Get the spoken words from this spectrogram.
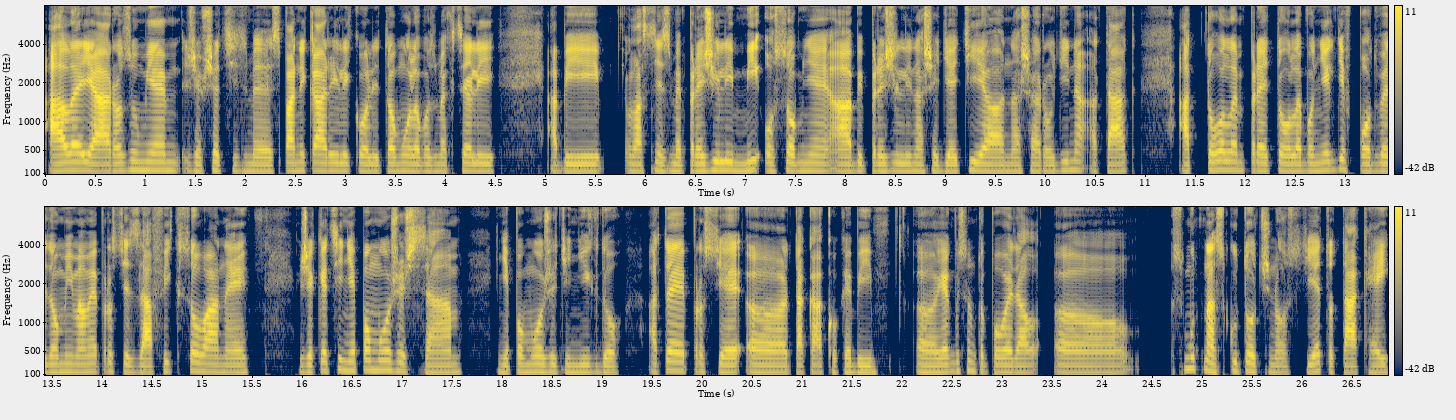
Ale ja rozumiem, že všetci sme spanikárili kvôli tomu, lebo sme chceli, aby vlastne sme prežili my osobne a aby prežili naše deti a naša rodina a tak. A to len preto, lebo niekde v podvedomí máme proste zafixované, že keď si nepomôžeš sám, nepomôže ti nikto. A to je proste uh, taká ako keby, uh, jak by som to povedal, uh, smutná skutočnosť. Je to tak, hej.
